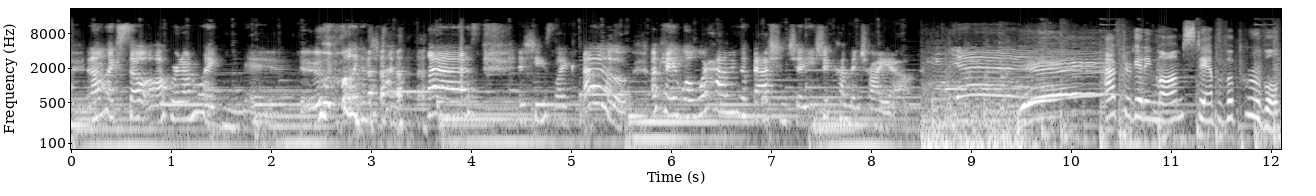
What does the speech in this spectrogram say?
And I'm like so awkward. I'm like, "No," like I'm trying to class, and she's like, "Oh, okay. Well, we're having a fashion show. You should come and try out." Yay! Yay! After getting mom's stamp of approval,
